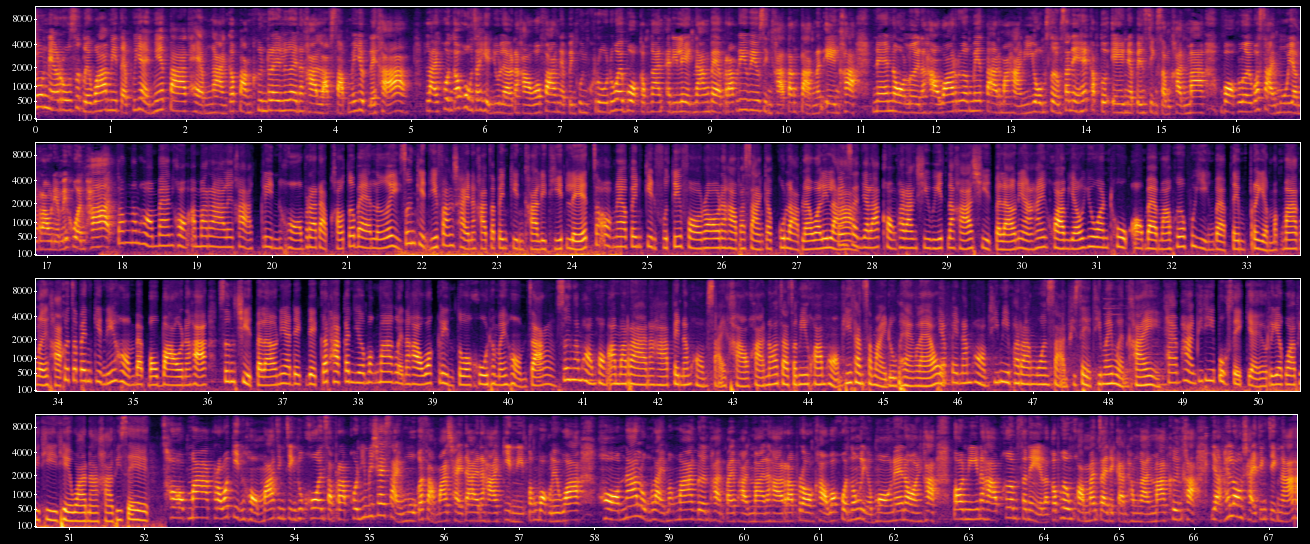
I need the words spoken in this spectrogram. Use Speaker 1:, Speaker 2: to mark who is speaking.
Speaker 1: ช่วงนี้รู้สึกเลยว่ามีแต่ผู้ใหญ่เมตตาแถมงานก็ปังขึ้นเรื่อยๆนะคะ รับทรัพย์ไม่หยุดเลยค่ะ หลายคนก็คงจะเห็นอยู่แล้วนะคะ ว่าฟางเนี่ยเป็นคุณครูด้วยบวกกับงานอดิเรกนางแบบรับรีวิวสินค้าต่างๆ นั่นเองค่ะ แน่นอนเลยนะคะ ว่าเรื่องเมตตามหานิยมเสริมเสน่ห์ให้กับตัวเองเนี่ยเป็นสิ่งสำคัญมาก บอกเลยว่าสายมูอย่างเราเนี่ยไม่ควรพลาด
Speaker 2: ต้องน้ำหอมแบรนด์ของอมราเลยค่ะ กลิ่นหอมระดับเคาน์เตอร์แบรนด์เลย ซึ่งกลิ่นที่ฟังใช้นะคะ จะเป็นกลิ่นคาริทิสเลสจะออกแนวเป็นกลิ่นฟรุตตี้ฟลอรัลนะคะผสานกับกุหลาบและวานิลลาเป็นสัญลักษณ์ของพลังชีวิตนะคะ ฉีดไปแล้วเนี่ยให้ความเย้ายวนถูกออกแบบมาเพื่อผู้หญิงแบบเต็มเปี่ยมมากๆเลยค่ะ คือจะเป็นกลิ่นที่หอมแบบเบาๆนะคะ ซึ่งฉีดไปแล้วเนี่ยเด็กๆ ก็ทักกันเยอะมากๆเลยนะคะ ว่ากลิ่นตัวครูทำไมหอมจัง ซึ่งน้ำหอมของอมรานะคะ เป็นน้ำหอมสายขาวค่ะ นอกจากจะมีความหอมที่ทันสมัยดูแพงแล้วยังเป็นน้ำหอมที่มีพลังมวลสารพิเศษที่ไม่เหมือนใครแถมผ่านพิธีปลุกเสกใหญ่เรียกว่าพิธีเทวานาคาพิเศษก
Speaker 1: ชอบมากเพราะว่ากลิ่นหอมมากจริง ๆ ทุกคนสำหรับคนที่ไม่ใช่สายมูก็สามารถใช้ได้นะคะกลิ่นนี้ต้องบอกเลยว่าหอมน่าหลงไหลมากๆเดินผ่านไปผ่านมานะคะ รับรองค่ะว่าคนต้องเหลียวมองแน่นอนค่ะ ตอนนี้นะคะ เพิ่มเสน่ห์แล้วก็เพิ่มความมั่นใจในการทำงานมากขึ้นค่ะ อยากให้ลองใช้จริง ๆ นะ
